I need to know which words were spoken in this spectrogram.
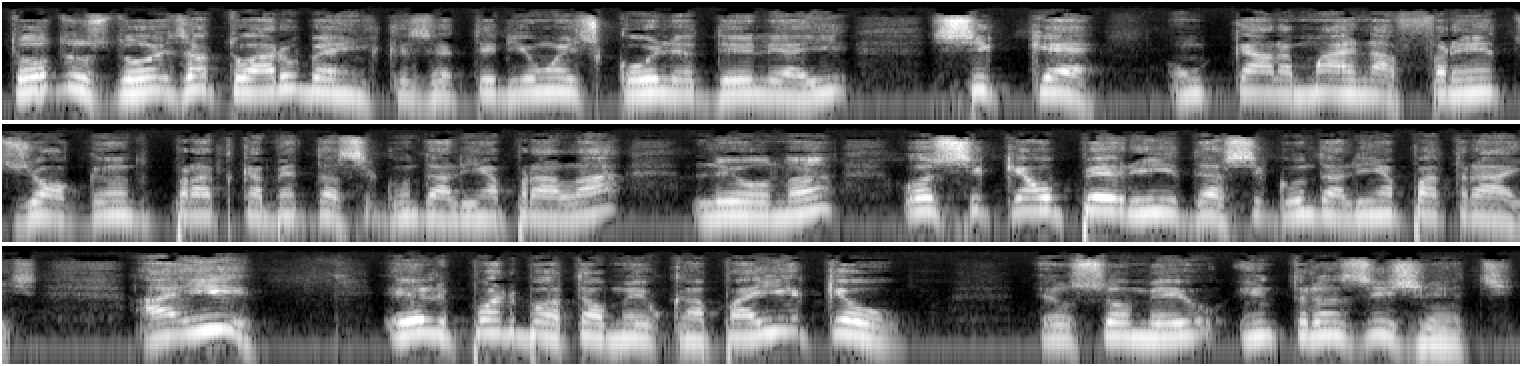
todos dois atuaram bem. Quer dizer, teria uma escolha dele aí, se quer um cara mais na frente, jogando praticamente da segunda linha para lá, Leonan, ou se quer o Peri da segunda linha para trás. Aí, ele pode botar o meio-campo. Aí é que eu, eu sou meio intransigente.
